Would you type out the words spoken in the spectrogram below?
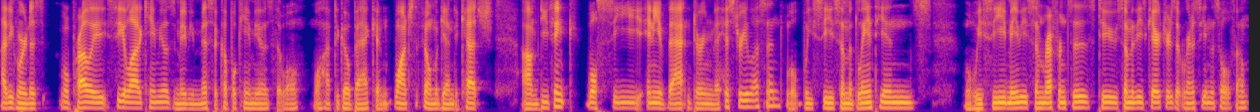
I think we're just we'll probably see a lot of cameos and maybe miss a couple cameos that we'll we'll have to go back and watch the film again to catch. Um, do you think we'll see any of that during the history lesson? Will we see some Atlanteans? Will we see maybe some references to some of these characters that we're going to see in this whole film?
